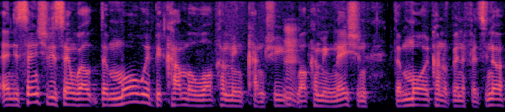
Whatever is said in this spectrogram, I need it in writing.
And essentially saying, well, the more we become a welcoming country, mm. welcoming nation, the more it kind of benefits. You know,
